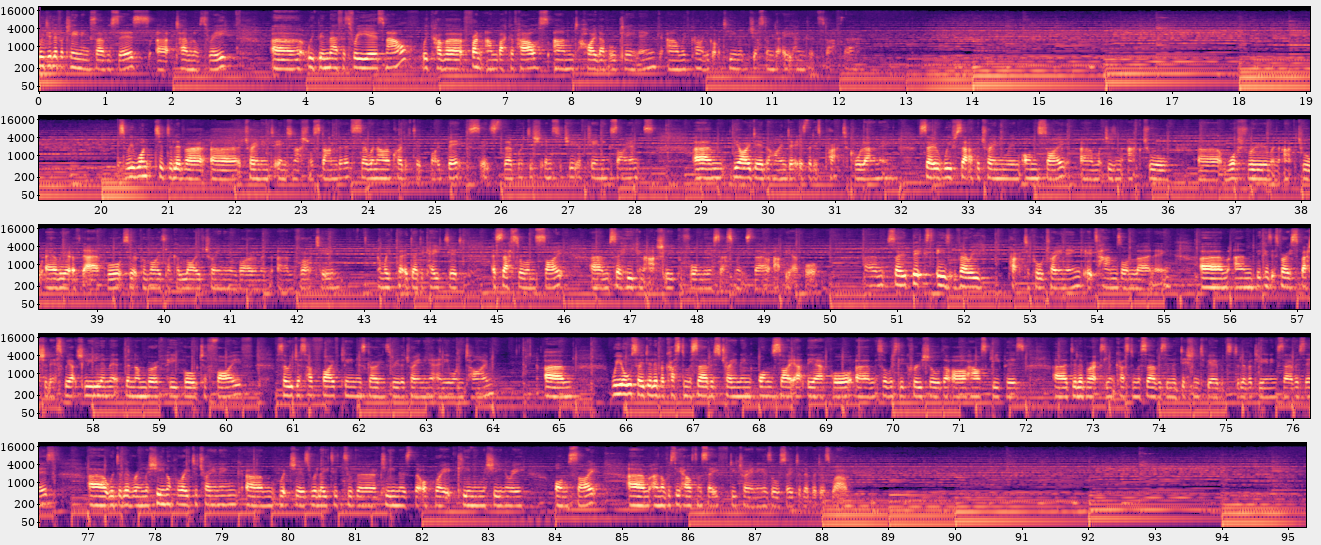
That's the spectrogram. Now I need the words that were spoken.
We deliver cleaning services at Terminal 3. Uh, we've been there for three years now. We cover front and back of house and high level cleaning and we've currently got a team of just under 800 staff there. So we want to deliver uh, training to international standards. So we're now accredited by BICSc. It's the British Institute of Cleaning Science. Um, the idea behind it is that it's practical learning. So we've set up a training room on site, um, which is an actual uh, washroom, an actual area of the airport. So it provides like a live training environment um, for our team. And we've put a dedicated assessor on site um, so he can actually perform the assessments there at the airport. Um, so BICSc is very practical training, it's hands-on learning um, and because it's very specialist we actually limit the number of people to five so we just have five cleaners going through the training at any one time. Um, we also deliver customer service training on site at the airport. Um, it's obviously crucial that our housekeepers uh, deliver excellent customer service in addition to be able to deliver cleaning services. Uh, we're delivering machine operator training, um, which is related to the cleaners that operate cleaning machinery on site. Um, and obviously health and safety training is also delivered as well.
